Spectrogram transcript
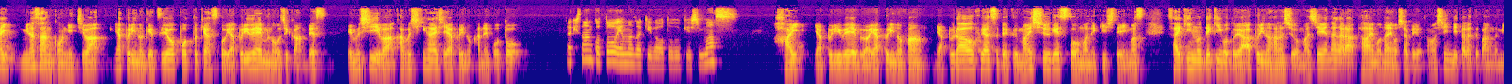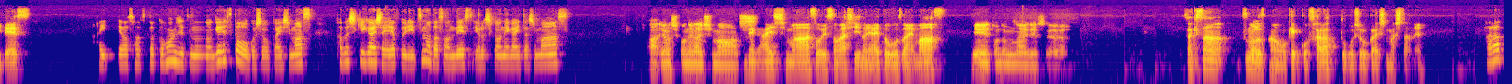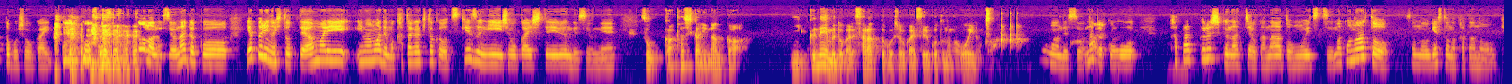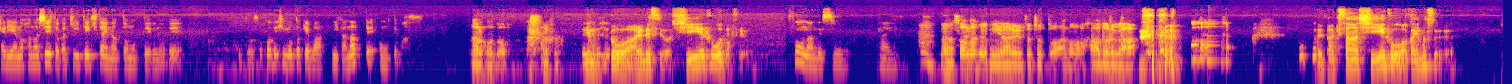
はい、皆さんこんにちは。ヤプリの月曜ポッドキャスト、ヤプリウェーブのお時間です。MC は株式会社ヤプリの金子と、滝さんこと山崎がお届けします。はい、ヤプリウェーブはヤプリのファン、ヤプラーを増やすべく毎週ゲストをお招きしています。最近の出来事やアプリの話を交えながら、たわいもないおしゃべりを楽しんでいただく番組です。はい、では早速本日のゲストをご紹介します。株式会社ヤプリ角田さんです。よろしくお願いいたします。あ、よろしくお願いします。お願いします。お忙しいのにありがとうございます。いえいえ、とんでもないです。さきさん、角田さんを結構さらっとご紹介しましたね。さらっとご紹介。そうなんですよ。なんかこう、ヤプリの人ってあんまり今までも肩書きとかをつけずに紹介しているんですよね。そっか、確かになんか、ニックネームとかでさらっとご紹介することのが多いのか。そうなんですよ。なんかこう、堅苦しくなっちゃうかなと思いつつ、まあ、この後、そのゲストの方のキャリアの話とか聞いていきたいなと思っているので、えっと、そこで紐解けばいいかなって思ってます。なるほど。はい、でも今日はあれですよ、CFO ですよ。そうなんですよ。はい。なんかそんな風に言われると、ちょっとあの、ハードルが、えザキさん、CFO わかります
